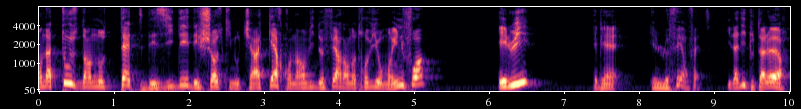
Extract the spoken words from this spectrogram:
on a tous dans nos têtes des idées, des choses qui nous tiennent à cœur, qu'on a envie de faire dans notre vie au moins une fois. Et lui, eh bien, il le fait en fait. Il a dit tout à l'heure,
